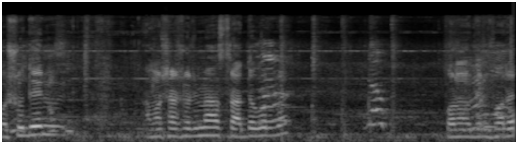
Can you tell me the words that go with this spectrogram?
পরশুদিন আমার শাশুড়ি মা শ্রাদ্ধ করবে। পনেরো দিন পরে।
